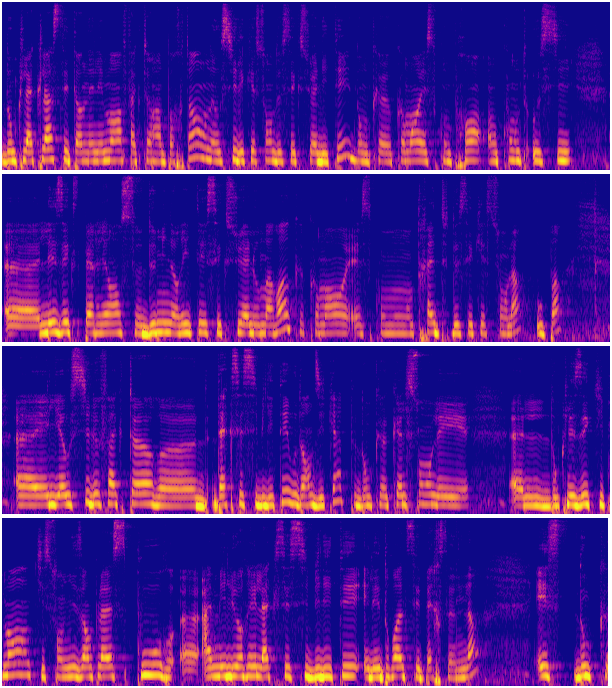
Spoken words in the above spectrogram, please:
Donc la classe est un élément, un facteur important. On a aussi les questions de sexualité, donc euh, comment est-ce qu'on prend en compte aussi les expériences de minorités sexuelles au Maroc, comment est-ce qu'on traite de ces questions-là ou pas? Euh, il y a aussi le facteur euh, d'accessibilité ou d'handicap, donc euh, quels sont les, donc les équipements qui sont mis en place pour améliorer l'accessibilité et les droits de ces personnes-là. Et donc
